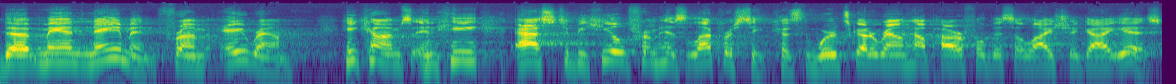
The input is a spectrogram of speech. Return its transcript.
the man Naaman from Aram. He comes and he asks to be healed from his leprosy because the word's got around how powerful this Elisha guy is.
